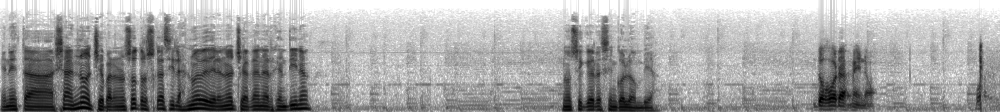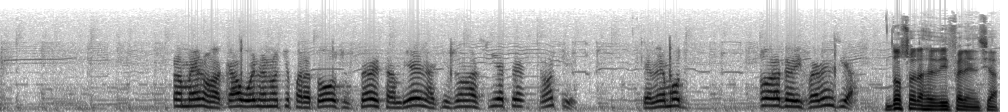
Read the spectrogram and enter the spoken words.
en esta ya noche, para nosotros casi las 9 de la noche acá en Argentina. No sé qué hora es en Colombia. Dos horas menos. Al menos acá, buenas noches para todos ustedes también. Aquí son las 7 de la noche. Tenemos dos horas de diferencia. Dos horas de diferencia.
